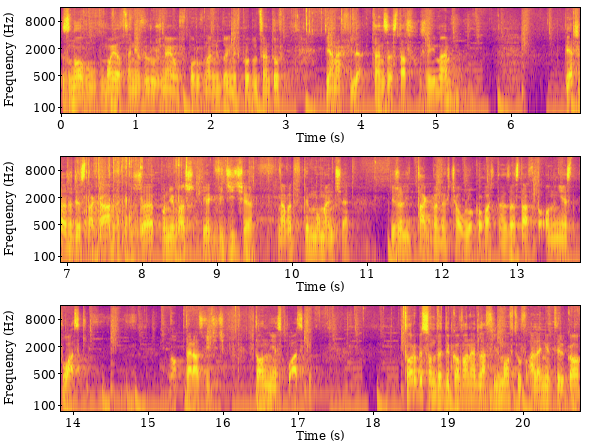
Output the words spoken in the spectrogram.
znowu w mojej ocenie wyróżniają w porównaniu do innych producentów. Ja na chwilę ten zestaw wyjmę. Pierwsza rzecz jest taka, że ponieważ jak widzicie, nawet w tym momencie, jeżeli tak będę chciał ulokować ten zestaw, to on nie jest płaski. No, teraz widzicie. To on nie jest płaski. Torby są dedykowane dla filmowców, ale nie tylko.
